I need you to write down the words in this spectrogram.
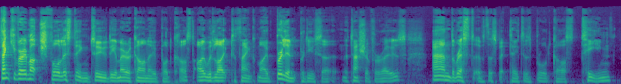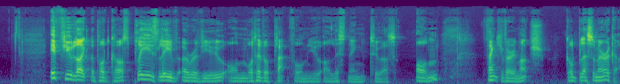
Thank you very much for listening to the Americano podcast. I would like to thank my brilliant producer, Natasha Feroz, and the rest of the Spectators broadcast team. If you like the podcast, please leave a review on whatever platform you are listening to us on. Thank you very much. God bless America.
